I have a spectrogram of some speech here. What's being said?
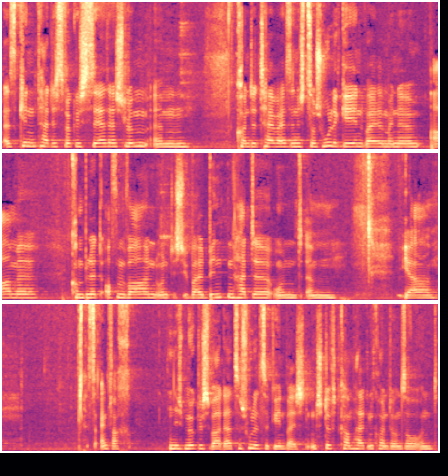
als Kind hatte ich es wirklich sehr, sehr schlimm. Konnte teilweise nicht zur Schule gehen, weil meine Arme komplett offen waren und ich überall Binden hatte und ähm, ja, es einfach nicht möglich war, da zur Schule zu gehen, weil ich einen Stift kaum halten konnte und so. Und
